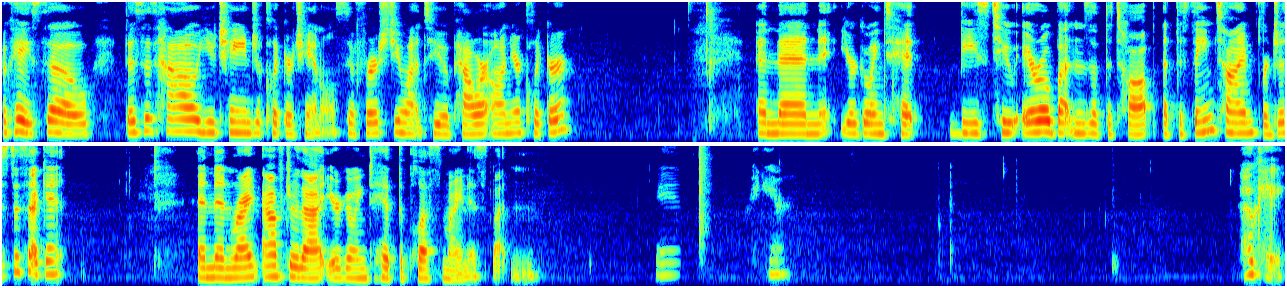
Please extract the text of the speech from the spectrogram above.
Okay, so this is how you change a clicker channel. So first you want to power on your clicker and then you're going to hit these two arrow buttons at the top at the same time for just a second and then right after that you're going to hit the plus minus button. And right here. Okay,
